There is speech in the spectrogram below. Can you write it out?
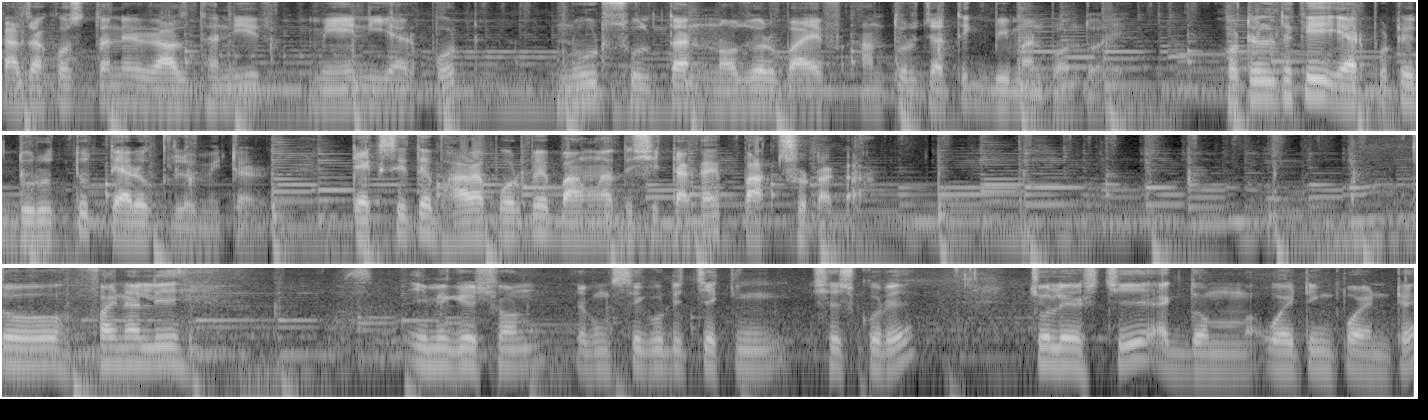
কাজাখস্তানের রাজধানীর মেন এয়ারপোর্ট নূর সুলতান নজরবায়েফ আন্তর্জাতিক বিমানবন্দরে। হোটেল থেকে এয়ারপোর্টের দূরত্ব তেরো কিলোমিটার। ট্যাক্সিতে ভাড়া পড়বে বাংলাদেশি টাকায় পাঁচশো টাকা। তো ফাইনালি ইমিগ্রেশন এবং সিকিউরিটি চেকিং শেষ করে চলে এসেছি একদম ওয়েটিং পয়েন্টে।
